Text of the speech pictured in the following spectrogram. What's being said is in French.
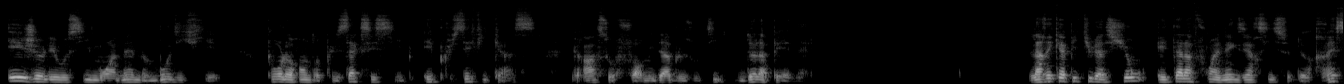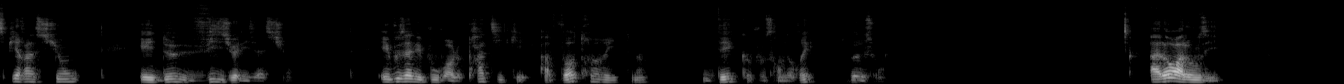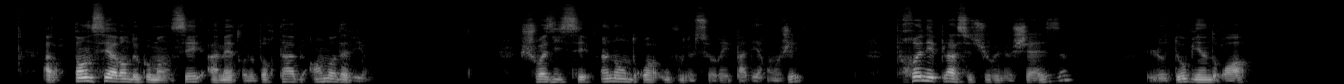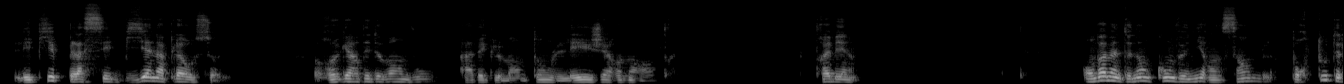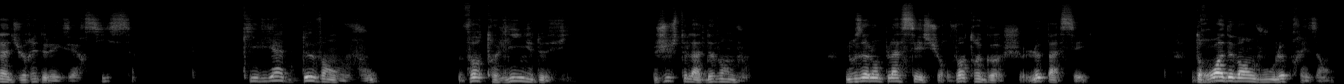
et je l'ai aussi moi-même modifié pour le rendre plus accessible et plus efficace grâce aux formidables outils de la PNL. La récapitulation est à la fois un exercice de respiration et de visualisation. Et vous allez pouvoir le pratiquer à votre rythme dès que vous en aurez besoin. Alors allons-y. Alors pensez avant de commencer à mettre le portable en mode avion. Choisissez un endroit où vous ne serez pas dérangé. Prenez place sur une chaise, le dos bien droit, les pieds placés bien à plat au sol. Regardez devant vous avec le menton légèrement rentré. Très bien. On va maintenant convenir ensemble, pour toute la durée de l'exercice, qu'il y a devant vous votre ligne de vie, juste là devant vous. Nous allons placer sur votre gauche le passé, droit devant vous le présent,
